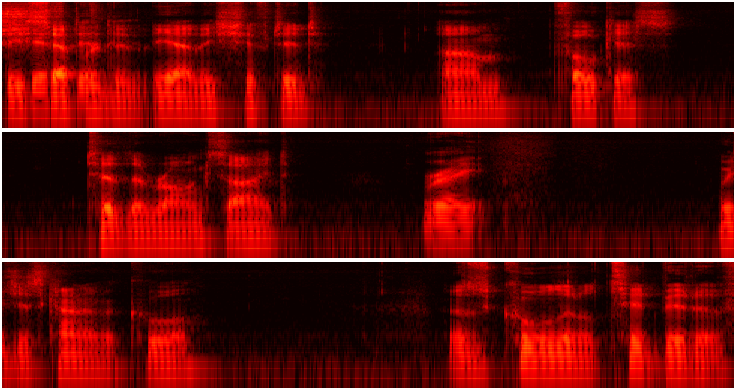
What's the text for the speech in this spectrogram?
they shifted. separated yeah they shifted um focus to the wrong side right. which is kind of a cool it was a cool little tidbit of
